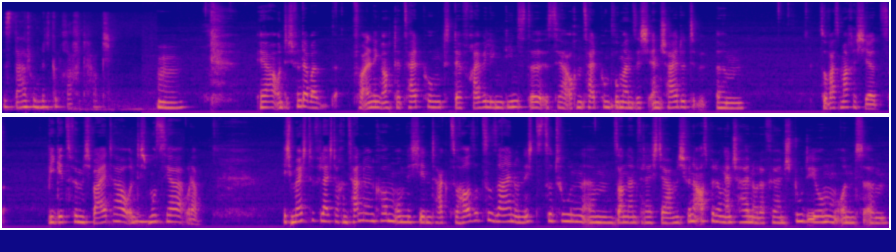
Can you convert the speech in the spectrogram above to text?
bis dato mitgebracht hat. Hm. Ja, und ich finde aber vor allen Dingen auch der Zeitpunkt der Freiwilligendienste ist ja auch ein Zeitpunkt, wo man sich entscheidet, ähm, so was mache ich jetzt? Wie geht es für mich weiter? Und ich mhm. muss ja, oder ich möchte vielleicht auch ins Handeln kommen, um nicht jeden Tag zu Hause zu sein und nichts zu tun, ähm, sondern vielleicht ja mich für eine Ausbildung entscheiden oder für ein Studium. Und ähm,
